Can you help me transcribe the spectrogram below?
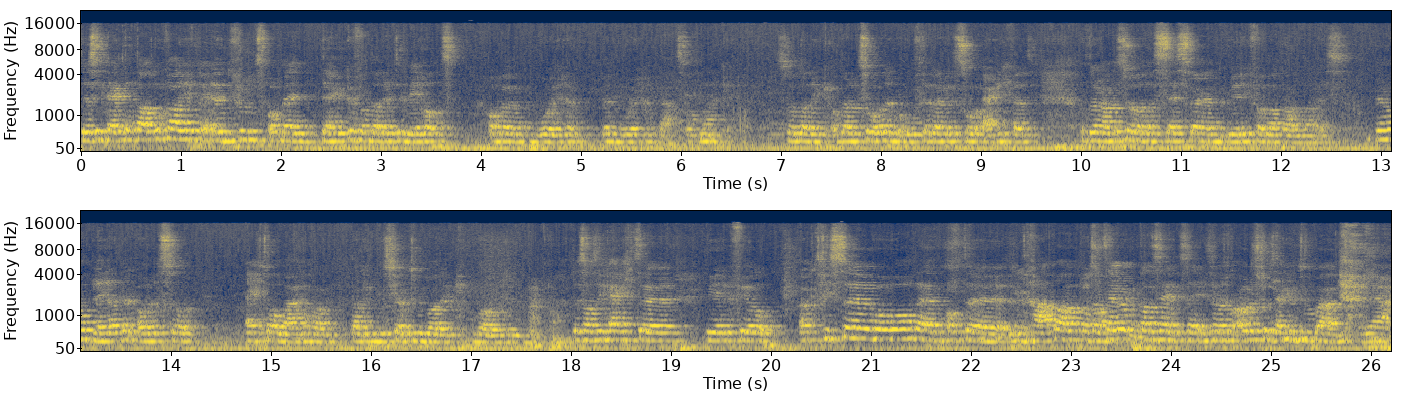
Dus ik denk dat dat ook wel heeft beïnvloed op mijn denken van dat ik de wereld op een mooiere, een mooiere plaats wil maken. Zodat ik, omdat ik zo in mijn hoofd heb dat ik het zo erg vind. Dat er altijd zo wat zes en weet ik veel wat dat is. Ik ben wel blij dat mijn ouders zo echt wel waren van dat ik moest gaan doen wat ik wou doen. Dus als ik echt uh, weer veel actrice wil worden en op de, drama, dan zijn, dan zijn, zijn, zijn mijn ouders zo zeggen, doe maar. Ja.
